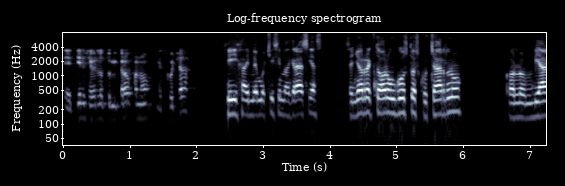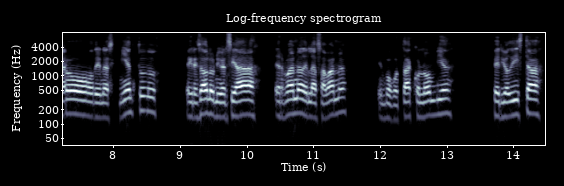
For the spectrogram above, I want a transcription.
eh, tienes que verlo tu micrófono. ¿Me escuchas? Sí, Jaime, muchísimas gracias. Señor rector, un gusto escucharlo. Colombiano de nacimiento, egresado de la Universidad Hermana de la Sabana en Bogotá, Colombia, periodista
